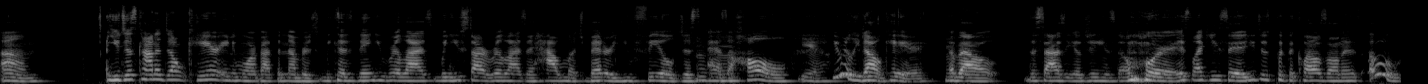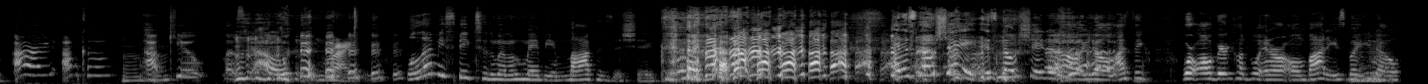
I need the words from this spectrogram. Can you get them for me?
Um, you just kind of don't care anymore about the numbers because then you realize when you start realizing how much better you feel just as a whole, Yeah. you really don't care about the size of your jeans no more. It's like you said, you just put the clothes on and oh, all right, I'm cool, I'm mm-hmm. cute, let's go. Right. Well, let me speak to the women who may be in my position. and it's no shade. It's no shade at all. You know, I think we're all very comfortable in our own bodies, but you mm-hmm. know,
